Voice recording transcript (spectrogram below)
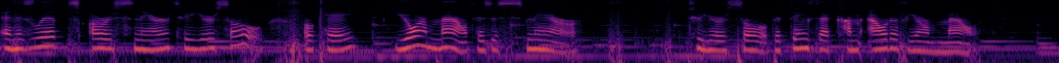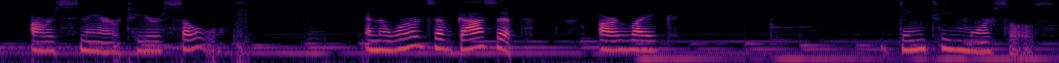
And his lips are a snare to your soul, okay? Your mouth is a snare to your soul. The things that come out of your mouth are a snare to your soul. And the words of gossip are like dainty morsels.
